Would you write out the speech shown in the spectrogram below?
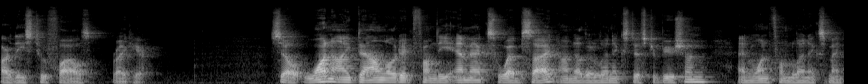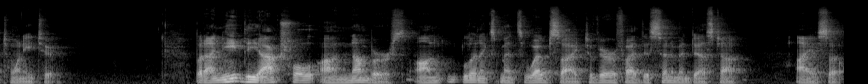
are these two files right here. So one I downloaded from the MX website, another Linux distribution, and one from Linux Mint 22. But I need the actual uh, numbers on Linux Mint's website to verify the Cinnamon Desktop ISO.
